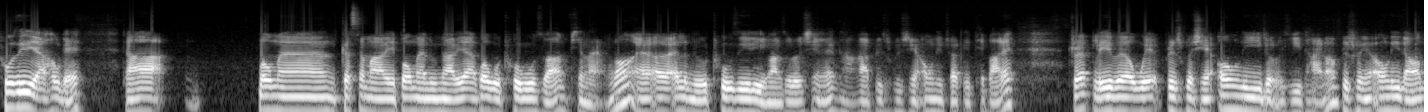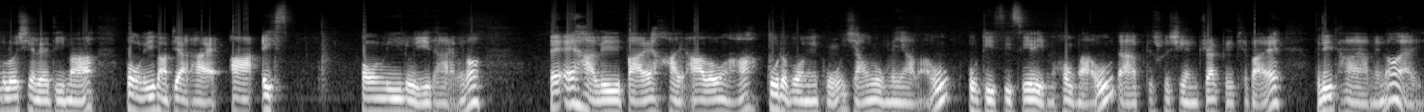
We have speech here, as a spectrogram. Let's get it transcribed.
ထိုးဆေးတွေကဟုတ်တယ်ဒါကပုံမှန် customer တွေပုံမှန်လူနာတွေကကိုယ့်ကိုထိုးဖို့ဆိုတာဖြစ်နိုင်အောင်เนาะအဲအဲ့လိုမျိုးထိုးဆေးတွေမှာဆိုလို့ရှိရင်ဒါက prescription only drug တွေဖြစ်ပါတယ် drug label with prescription only လို့ရေးထားတယ်เนาะ prescription only တောင်မလို့ရှိရင်လည်းဒီမှာပုံလေးမှာပြထားတဲ့ RX only လို့ရေးထားတယ်ပေါ့เนาะအဲအဲ့ဟာလေးပါတဲ့ဟာတွေအားလုံးဟာပို့တပေါ်နဲ့ကိုရောင်းလို့မရပါဘူး OTC ဆေးတွေမဟုတ်ပါဘူးဒါ prescription drug တွေဖြစ်ပါတယ်သတိထားရမယ်เนาะအဲဒီ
